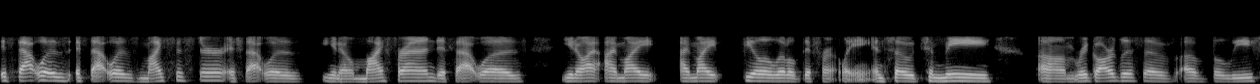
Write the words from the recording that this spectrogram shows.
if that was, if that was my sister, if that was, you know, my friend, if that was, you know, I, I might, I might feel a little differently. And so to me, um, regardless of, of beliefs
